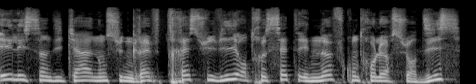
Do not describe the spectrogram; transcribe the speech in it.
et les syndicats annoncent une grève très suivie entre 7 et 9 contrôleurs sur 10.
